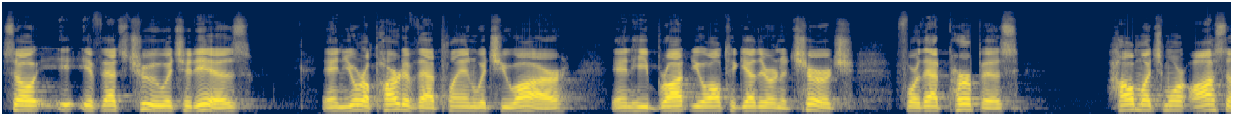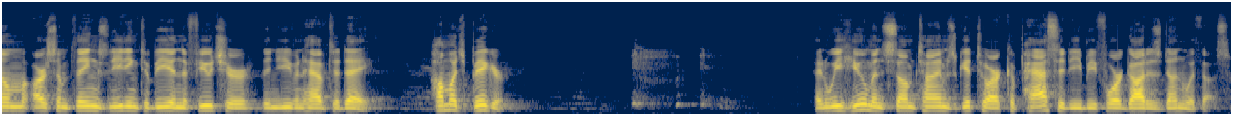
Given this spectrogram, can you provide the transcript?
So if that's true, which it is, and you're a part of that plan, which you are, and he brought you all together in a church for that purpose, how much more awesome are some things needing to be in the future than you even have today? How much bigger? And we humans sometimes get to our capacity before God is done with us.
